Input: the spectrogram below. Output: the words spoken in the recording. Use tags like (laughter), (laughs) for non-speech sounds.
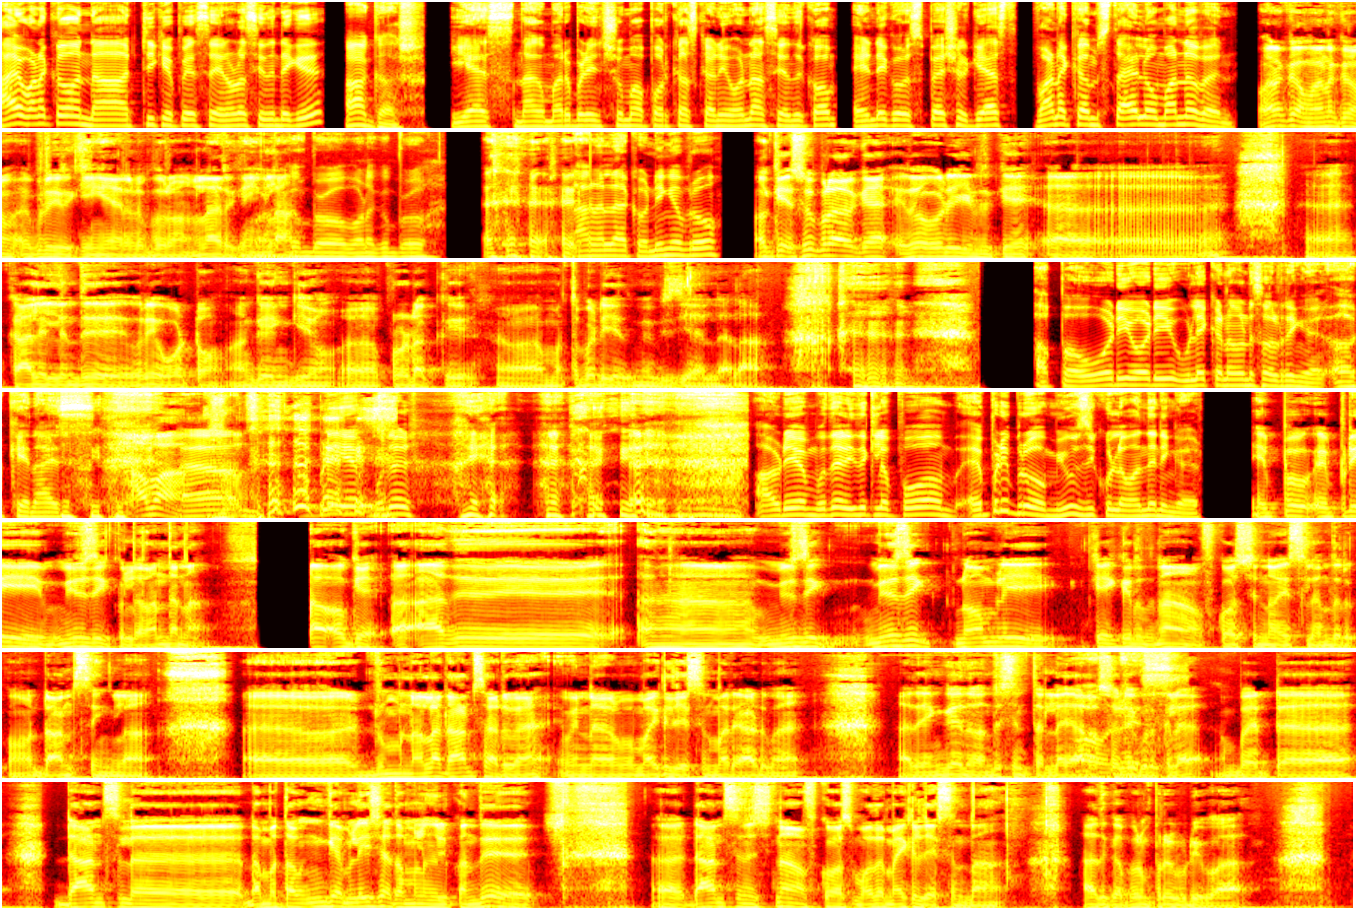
Hi வணக்கம். நான் decay பேசுறேன். என்னோட சேர்ந்துக்கு ஆகாஷ். எஸ் நாங்க மறுபடியும் சும்மா பாட்காஸ்ட் காணி ஒன்னா சேர்ந்திருக்கோம். இன்னைக்கு ஒரு ஸ்பெஷல் கெஸ்ட் வணக்கம் ஸ்டைலோ மன்னவன். வணக்கம் வணக்கம். எப்படி இருக்கீங்க ரெண்டு பேரும்? நல்லா இருக்கீங்களா? ப்ரோ வணக்கம் ப்ரோ நாங்க நல்லா இருக்கோம். நீங்க ப்ரோ ஓகே சூப்பராக இருக்கேன் ஏதோ ஓடிக்கிட்டு இருக்கு. காலையிலேருந்து ஒரே ஓட்டம். அங்கே இங்கேயும் ப்ராடக்ட்டு மற்றபடி எதுவுமே பிஸியாக இல்லைலா அப்ப ஓடி ஓடி உழைக்கணும்னு சொல்றீங்க. ஓகே நைஸ் ஆமாம் அப்படியே முதல் (laughs) அப்படியே முதல் இதுக்குள்ள போவோம். எப்படி ப்ரோ மியூசிக் உள்ள வந்து நீங்க எப்போ எப்படி மியூசிக்குள்ளே வந்தேனா? ஓகே அது மியூசிக் மியூசிக் நார்மலி கேட்குறதுனா ஆஃப்கோர்ஸ் சின்ன வயசுலேருந்து இருக்கும் டான்ஸிங்லாம் ரொம்ப நல்லா டான்ஸ் ஆடுவேன். முன்ன ரொம்ப மைக்கேல் ஜேசன் மாதிரி ஆடுவேன். அது எங்கேருந்து வந்துச்சுன்னு தெரில யாரும் சொல்லிக் கொடுக்கல. பட் டான்ஸில் நம்ம த இங்கே மலேசியா தமிழங்களுக்கு வந்து டான்ஸ் இருந்துச்சுன்னா ஆஃப்கோர்ஸ் முதல் மைக்கேல் ஜேக்சன் தான். அதுக்கப்புறம் பிரபுடிவா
